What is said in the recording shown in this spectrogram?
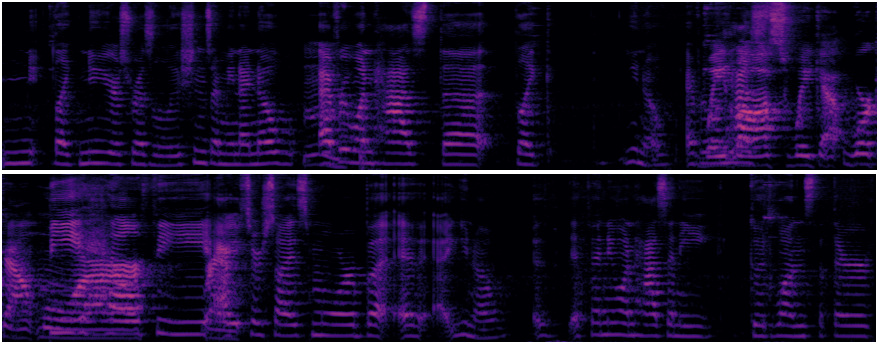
new, like New Year's resolutions, I mean, I know everyone has the like, you know, everyone Weight has loss, wake out, work out more. be healthy, Right. exercise more. But uh, you know, if, if anyone has any good ones that they're,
